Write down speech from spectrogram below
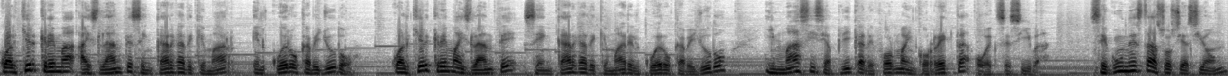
Cualquier crema aislante se encarga de quemar el cuero cabelludo. Cualquier crema aislante se encarga de quemar el cuero cabelludo y más si se aplica de forma incorrecta o excesiva. Según esta asociación,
